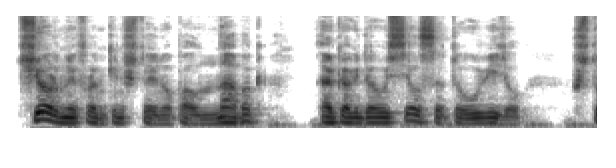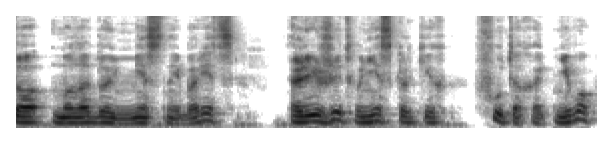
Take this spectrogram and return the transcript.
Черный Франкенштейн упал на бок, а когда уселся, то увидел, что молодой местный борец лежит в нескольких футах от него,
